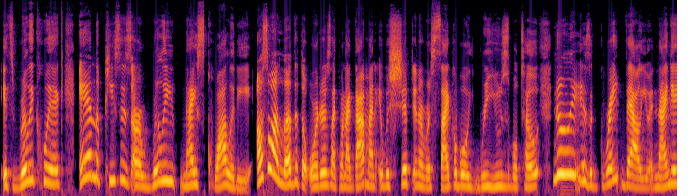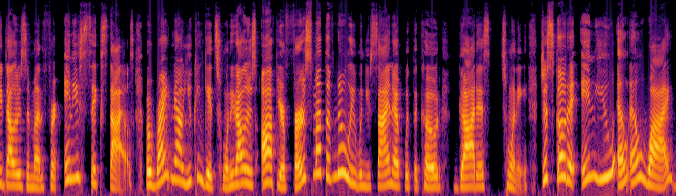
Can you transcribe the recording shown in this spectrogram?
it's really quick, and the pieces are really nice quality. Also, I love that the orders, like when I got mine, it was shipped in a recyclable, reusable tote. Nuuly is a great value at $98 a month for any six styles. But right now, you can get $20 off your first month of Nuuly when you sign up with the code GODDESS20. Just go to NUULY.com.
